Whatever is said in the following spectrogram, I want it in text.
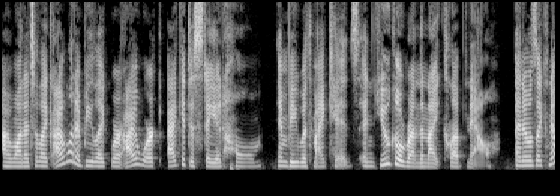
I wanted to like, I want to be like where I work, I get to stay at home and be with my kids. And you go run the nightclub now. And it was like, no,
